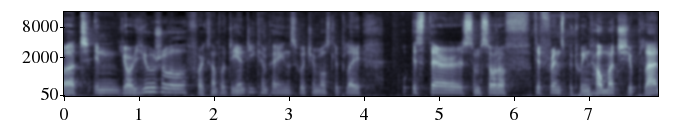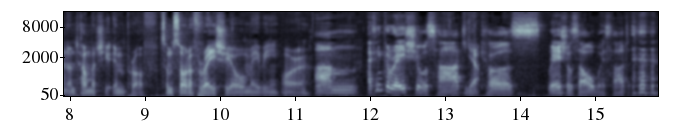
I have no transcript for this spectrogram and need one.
But in your usual, for example, D&D campaigns, which you mostly play, is there some sort of difference between how much you plan and how much you improv? Some sort of ratio, maybe, or Um, I think a ratio is hard Yeah. because ratios are always hard.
